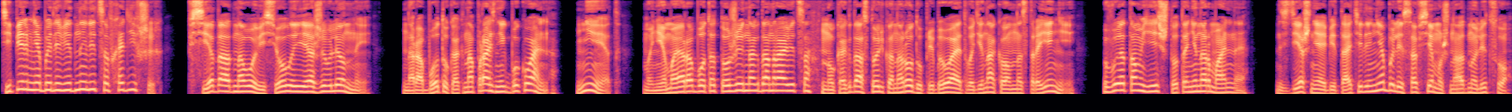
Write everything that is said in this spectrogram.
Теперь мне были видны лица входивших, все до одного веселые и оживленные. На работу как на праздник буквально. Нет, мне моя работа тоже иногда нравится, но когда столько народу пребывает в одинаковом настроении, в этом есть что-то ненормальное. Здешние обитатели не были совсем уж на одно лицо.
